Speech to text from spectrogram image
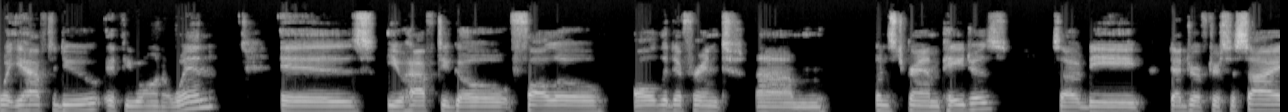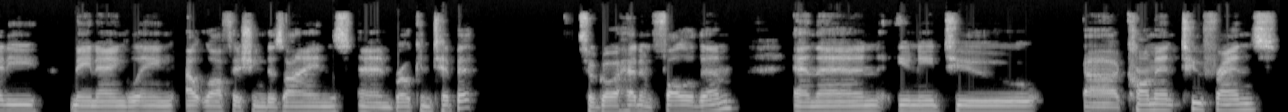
what you have to do if you want to win is you have to go follow all the different um, Instagram pages. So it would be Dead Drifter Society, Mayne Angling, Outlaw Fishing Designs, and Broken Tippet. So go ahead and follow them. And then you need to uh, comment two friends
